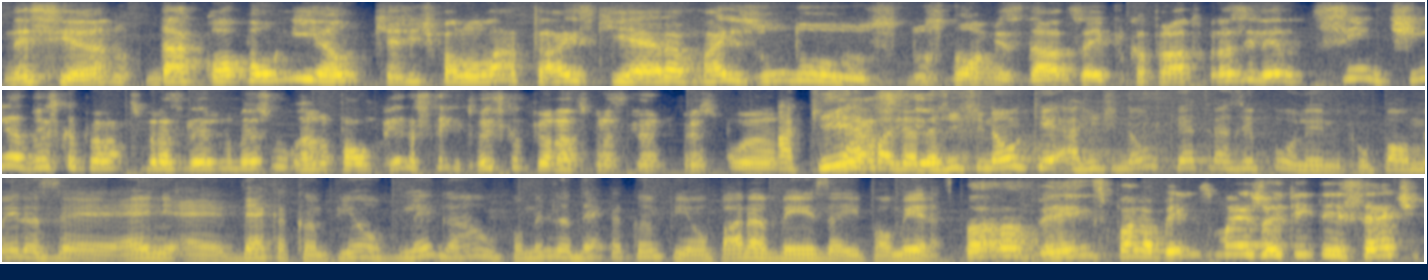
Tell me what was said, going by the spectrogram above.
nesse ano da Copa União, que a gente falou lá atrás, que era mais um dos, dos nomes dados aí pro Campeonato Brasileiro. Sim, tinha dois campeonatos brasileiros no mesmo ano. O Palmeiras tem dois campeonatos brasileiros no mesmo ano. Aqui, E rapaziada, a assim, gente, não quer, a gente não quer trazer polêmica. O Palmeiras é, é, é Deca campeão? Legal, o Palmeiras é Deca campeão. Parabéns aí, Palmeiras. Parabéns, parabéns, mas 87,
